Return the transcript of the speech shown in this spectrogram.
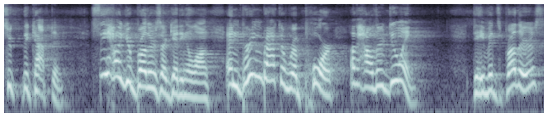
to the captain. See how your brothers are getting along, and bring back a report of how they're doing. David's brothers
